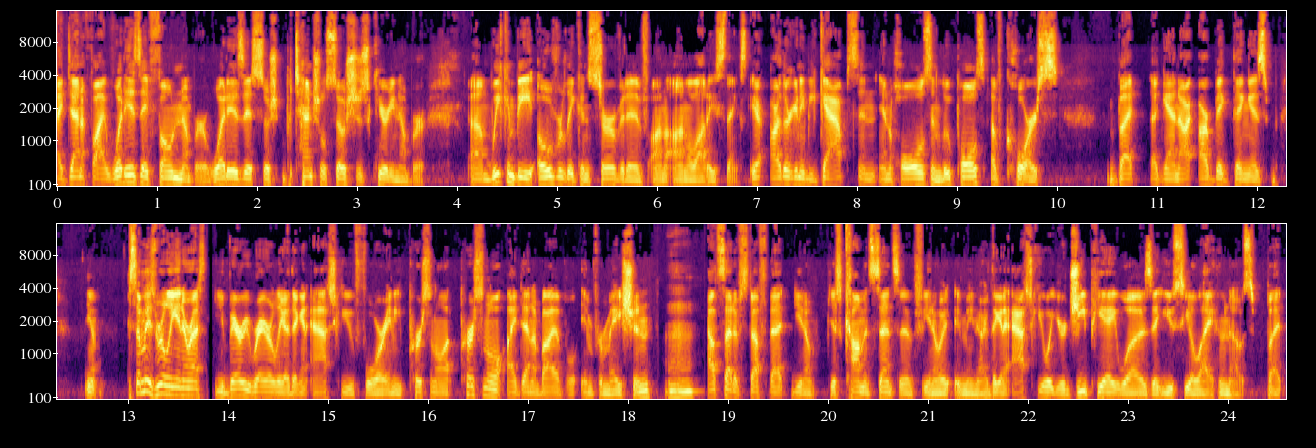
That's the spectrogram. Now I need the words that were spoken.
identify what is a phone number, what is a social, potential social security number. Um, we can be overly conservative on, on a lot of these things. Are there going to be gaps and, and holes and loopholes? Of course. But again, our, our big thing is, you know, if somebody's really interested, you very rarely are they going to ask you for any personal personal identifiable information mm-hmm. outside of stuff that you know just common sense of you know I mean are they going to ask you what your GPA was at UCLA? Who knows? But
